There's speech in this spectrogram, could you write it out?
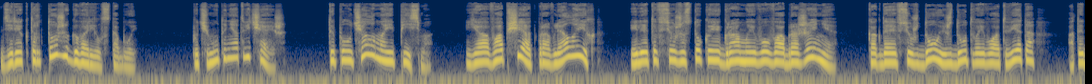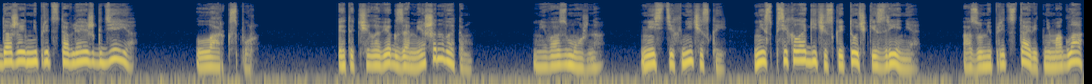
Директор тоже говорил с тобой? Почему ты не отвечаешь? Ты получала мои письма? Я вообще отправляла их? Или это все жестокая игра моего воображения, когда я все жду и жду твоего ответа, а ты даже не представляешь, где я? Ларкспур. Этот человек замешан в этом? Невозможно. Не с технической, не с психологической точки зрения. Азуми представить не могла,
